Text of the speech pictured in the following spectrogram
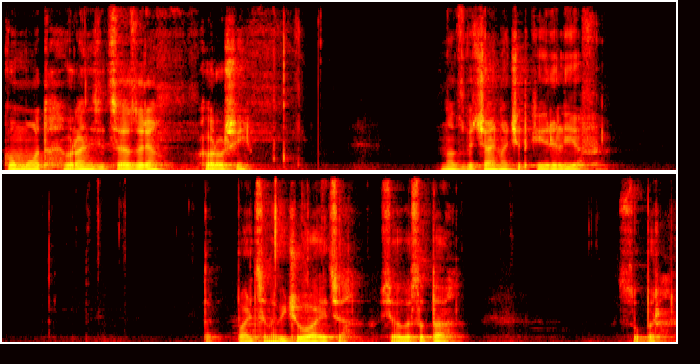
Комод в ранзі Цезаря. Хороший. Надзвичайно чіткий рельєф. Так пальцями відчувається вся висота. Супер.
